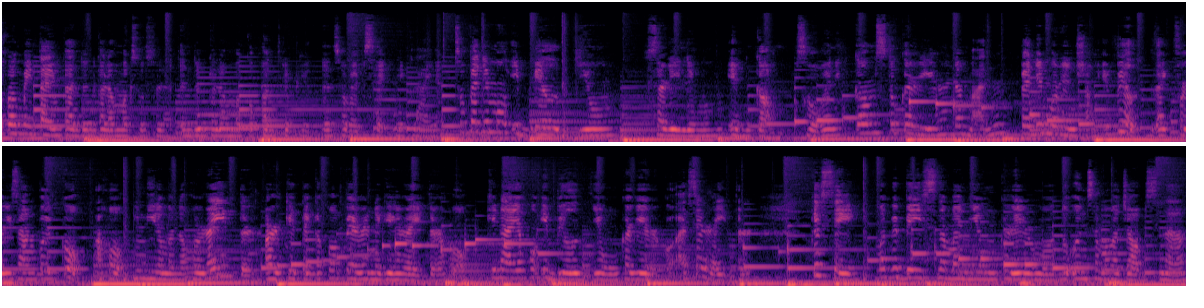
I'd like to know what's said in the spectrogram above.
kapag may time ka, dun ka lang magsusulat and dun ka lang magko-contribute dun sa website ni client. So, pwede mong i-build yung sarili mong income. So, when it comes to career naman, pwede mo rin siyang i-build. Like, for example ko, ako, hindi naman ako writer. Architect ako, pero naging writer ako. Kinaya kong i-build yung career ko as a writer. Kasi, magbe-base naman yung career mo doon sa mga jobs na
